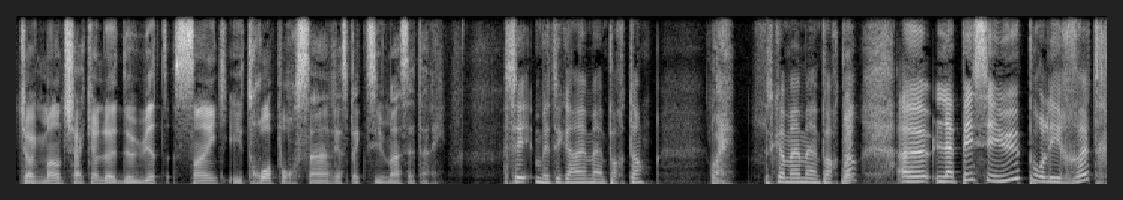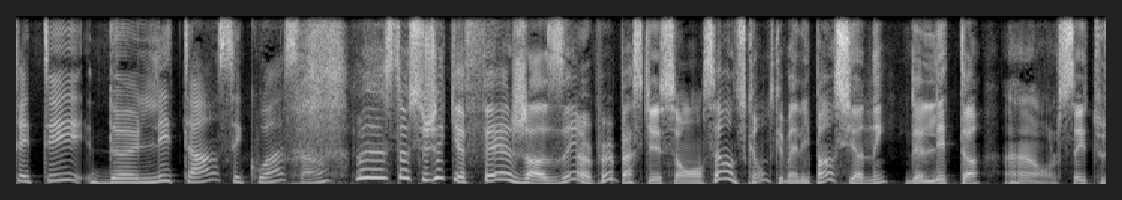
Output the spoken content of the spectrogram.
qui augmente chacun de 8, 5 et 3% respectivement cette année. C'est, mais c'est quand même important. C'est quand même important. Euh, la PCU pour les retraités de l'État, c'est quoi ça? Euh, c'est un sujet qui a fait jaser un peu parce qu'on s'est rendu compte que ben, les pensionnés de l'État, hein, on le sait, tout,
